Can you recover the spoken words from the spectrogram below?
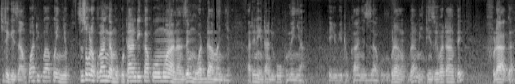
Kitegeeza nkwatibwako ennyo. Sisobola kubanga mu kutandika kw'omwana nze muwadde amannya ate nentandika okumenya ebyo byetukanyizaako kulanga nkugambye nti nze batampe fulaga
